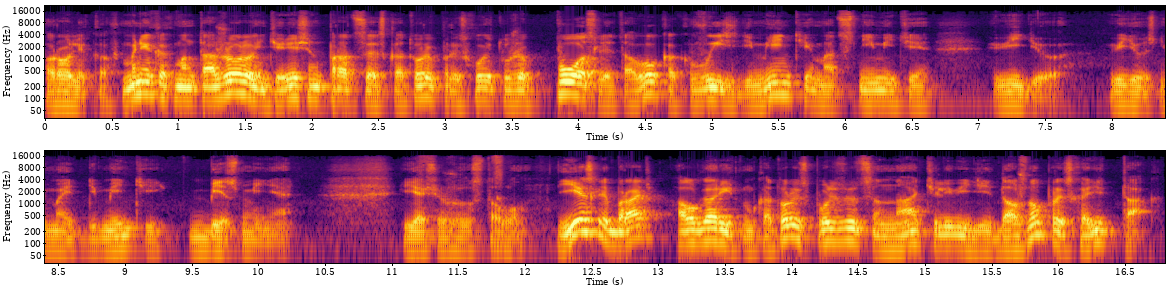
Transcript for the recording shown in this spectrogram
роликов. Мне как монтажеру интересен процесс, который происходит уже после того, как вы с Дементием отснимете видео. Видео снимает Дементий без меня. Я сижу за столом. Если брать алгоритм, который используется на телевидении, должно происходить так.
